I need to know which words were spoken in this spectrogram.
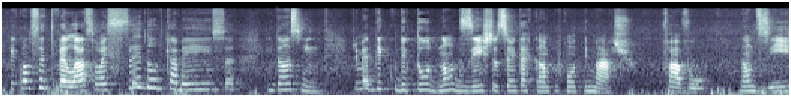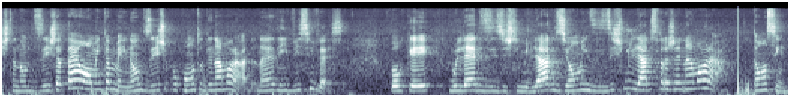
Porque quando você estiver lá, só vai ser dor de cabeça. Então, assim, primeiro de, de tudo, não desista do seu intercâmbio por conta de macho. Por favor. Não desista, não desista até homem também, não desista por conta de namorada, né? E vice-versa. Porque mulheres existem milhares e homens existem milhares para gente namorar. Então assim,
